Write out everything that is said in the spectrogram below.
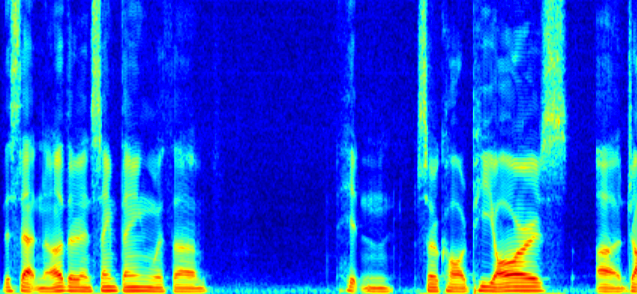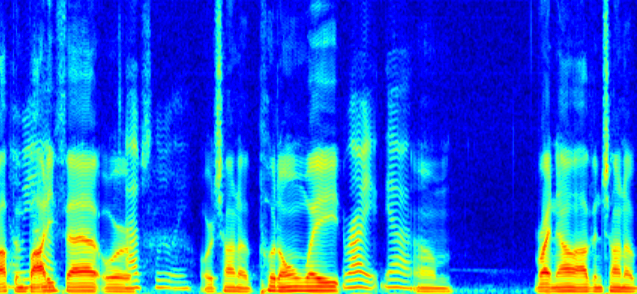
this, that, and the other. And same thing with um, hitting so-called PRs, uh, dropping Oh, yeah. body fat, or absolutely. or trying to put on weight. Right. Yeah. Um, right now, I've been trying to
